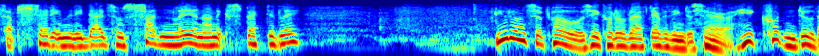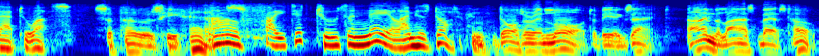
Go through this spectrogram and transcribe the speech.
It's upsetting that he died so suddenly and unexpectedly. You don't suppose he could have left everything to Sarah? He couldn't do that to us. Suppose he has. I'll fight it tooth and nail. I'm his daughter. Hmm, daughter in law, to be exact. I'm the last best hope.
